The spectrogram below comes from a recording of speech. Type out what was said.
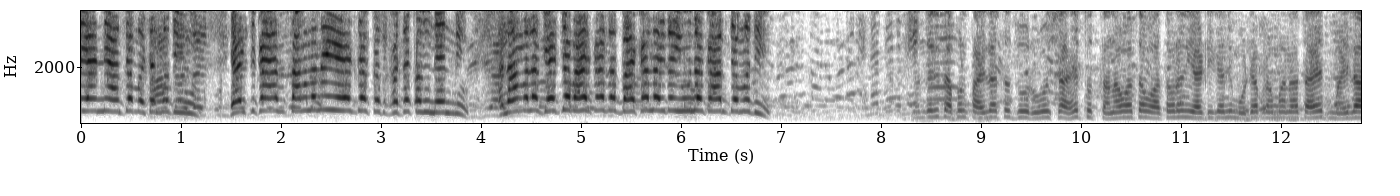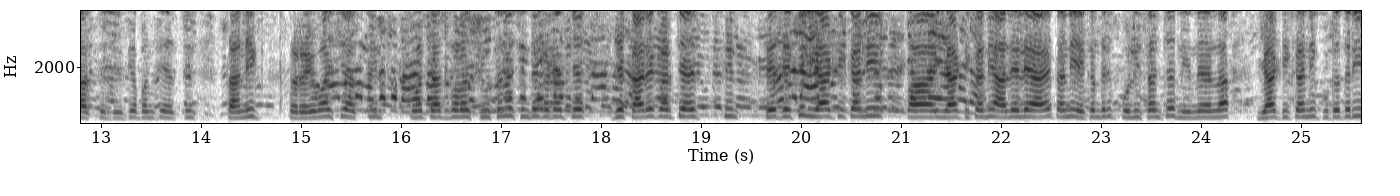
यांनी आमच्या मशानमध्ये येऊन. यांची आणि आम्हाला गेटच्या बाहेर काढतात बायकांना इथं येऊ नका आमच्या मध्ये एकंदरीत आपण पाहिला तर जो रोष आहे तो तणावाचा वातावरण या ठिकाणी मोठ्या प्रमाणात आहेत. महिला असतील तृतीयपंथी असतील स्थानिक रहिवासी असतील व त्याचबरोबर शिवसेना शिंदे गटाचे जे कार्यकर्ते असतील ते देखील या ठिकाणी या ठिकाणी आलेले आहेत आणि एकंदरीत पोलिसांच्या निर्णयाला या ठिकाणी कुठेतरी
